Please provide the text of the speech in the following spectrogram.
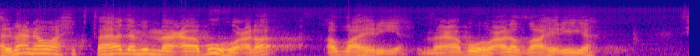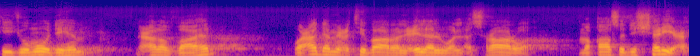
المعنى واحد. فهذا مما عابوه على الظاهرية ما عابوه على الظاهرية في جمودهم على الظاهر وعدم اعتبار العلل والأسرار ومقاصد الشريعة.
